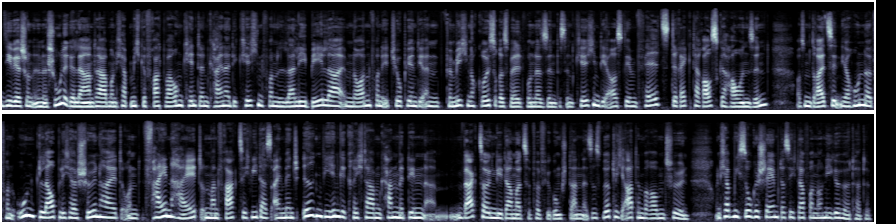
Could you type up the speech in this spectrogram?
die wir schon in der Schule gelernt haben. Und ich habe mich gefragt, warum kennt denn keiner die Kirchen von Lalibela im Norden von Äthiopien, die ein für mich noch größeres Weltwunder sind. Das sind Kirchen, die aus dem Fels direkt herausgehauen sind, aus dem 13. Jahrhundert, von unglaublicher Schönheit und Feinheit. Und man fragt sich, wie das ein Mensch irgendwie hingekriegt haben kann mit den ähm, Werkzeugen, die damals zur Verfügung standen. Es ist wirklich atemberaubend schön. Und ich habe mich so geschämt, dass ich davon noch nie gehört hatte.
